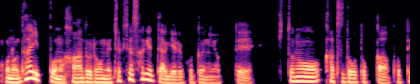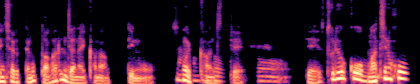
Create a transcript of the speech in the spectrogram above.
この第一歩のハードルをめちゃくちゃ下げてあげることによって、人の活動とかポテンシャルってもっと上がるんじゃないかなっていうのをすごい感じて、そで、それをこう街の方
